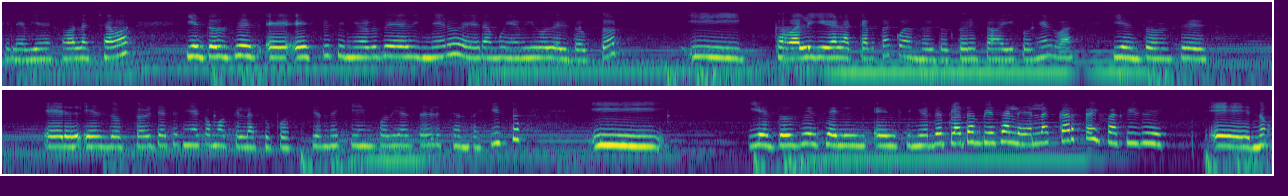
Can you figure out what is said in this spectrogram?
que le había dejado a la chava y entonces eh, este señor de dinero era muy amigo del doctor y cabal le llega la carta cuando el doctor estaba ahí con él va y entonces el, el doctor ya tenía como que la suposición de quién podía ser el chantajista y, y entonces el, el, señor de plata empieza a leer la carta y fue así de, eh, no,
